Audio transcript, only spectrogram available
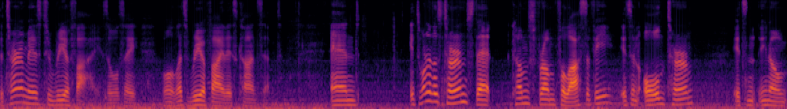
The term is to reify. So we'll say, well, let's reify this concept. And it's one of those terms that comes from philosophy. It's an old term. It's, you know,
